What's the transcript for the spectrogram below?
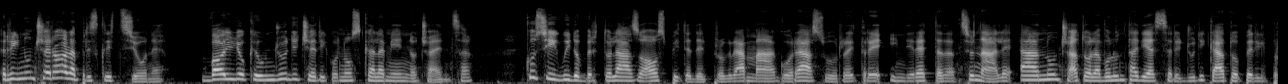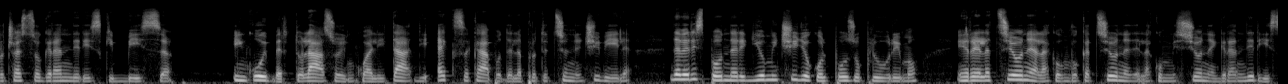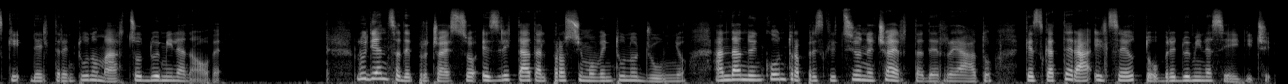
Rinuncerò alla prescrizione. Voglio che un giudice riconosca la mia innocenza. Così Guido Bertolaso, ospite del programma Agora su Rai 3 in diretta nazionale, ha annunciato la volontà di essere giudicato per il processo Grandi Rischi bis, in cui Bertolaso, in qualità di ex capo della protezione civile, deve rispondere di omicidio colposo plurimo in relazione alla convocazione della Commissione Grandi Rischi del 31 marzo 2009. L'udienza del processo è slittata al prossimo 21 giugno, andando incontro a prescrizione certa del reato, che scatterà il 6 ottobre 2016.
